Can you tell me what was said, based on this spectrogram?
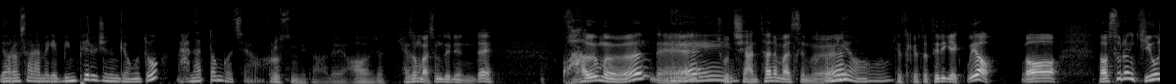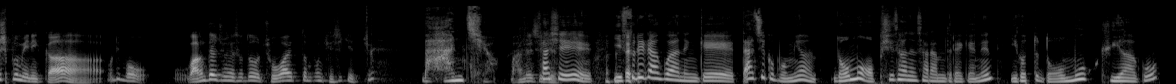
여러 사람에게 민폐를 주는 경우도 많았던 거죠. 그렇습니다. 네. 아, 계속 말씀드리는데 과음은 네, 네. 좋지 않다는 말씀을 그럼요. 계속해서 드리겠고요. 어, 어, 술은 기호식품이니까 우리 뭐 왕들 중에서도 좋아했던 분 계시겠죠? 많지요. 많으시겠죠? 사실 이 술이라고 하는 게 따지고 보면 너무 없이 사는 사람들에게는 이것도 너무 귀하고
